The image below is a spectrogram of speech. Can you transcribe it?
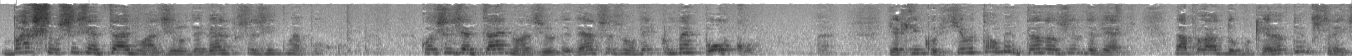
Basta vocês entrarem no asilo de velhos para vocês verem como é pouco. Quando vocês entrarem no asilo de velhos, vocês vão ver como é pouco. Né? E aqui em Curitiba está aumentando o asilo de velhos. Lá para o lado do Buqueirão temos três.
